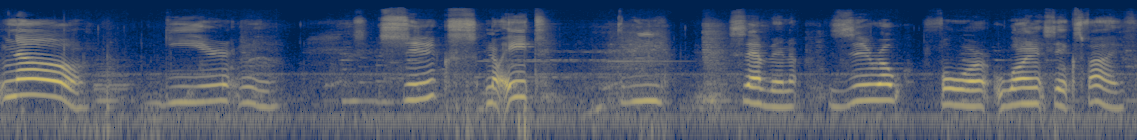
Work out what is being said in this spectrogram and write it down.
No. Gear me six no eight three seven zero four one six five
